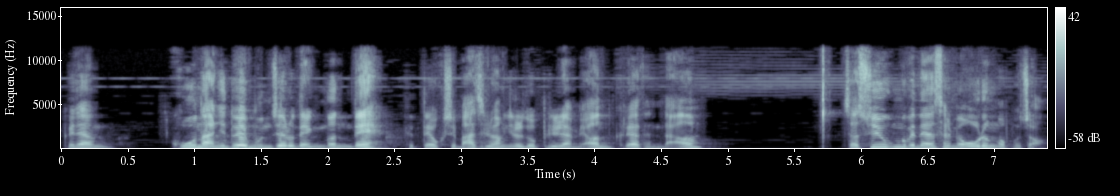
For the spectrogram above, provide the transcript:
그냥 고난이도의 문제로 낸 건데 그때 혹시 맞을 확률을 높이려면 그래야 된다. 자 수요 공급에 대한 설명 옳은 거 보죠.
